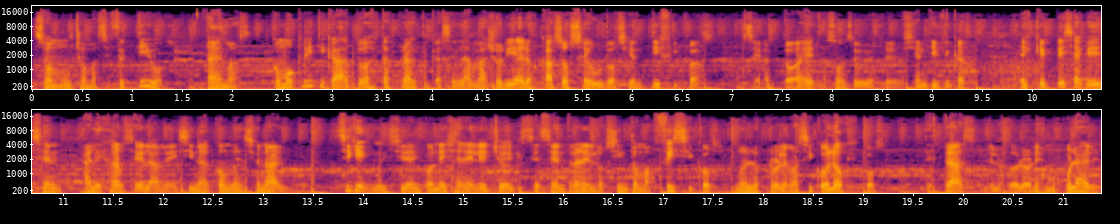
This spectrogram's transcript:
son mucho más efectivos. Además, como crítica a todas estas prácticas, en la mayoría de los casos pseudocientíficas, o sea, todas estas son pseudocientíficas, es que pese a que dicen alejarse de la medicina convencional, sí que coinciden con ella en el hecho de que se centran en los síntomas físicos, no en los problemas psicológicos, detrás de los dolores musculares.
